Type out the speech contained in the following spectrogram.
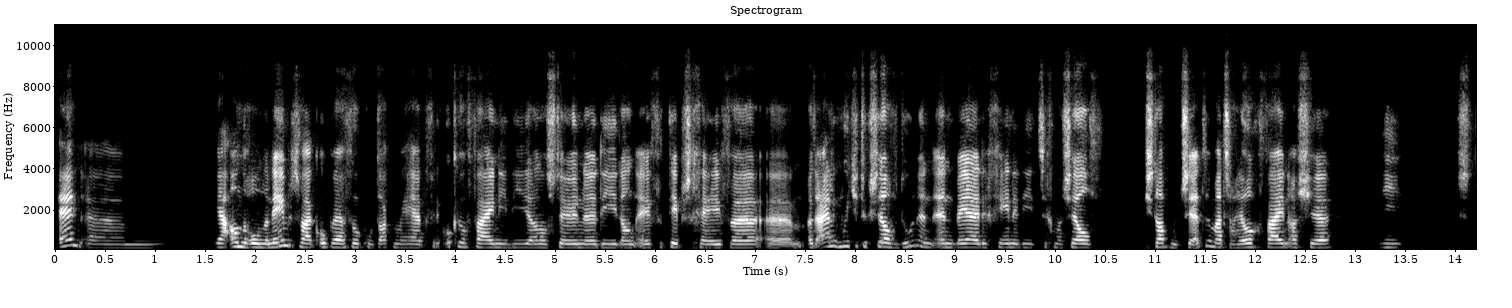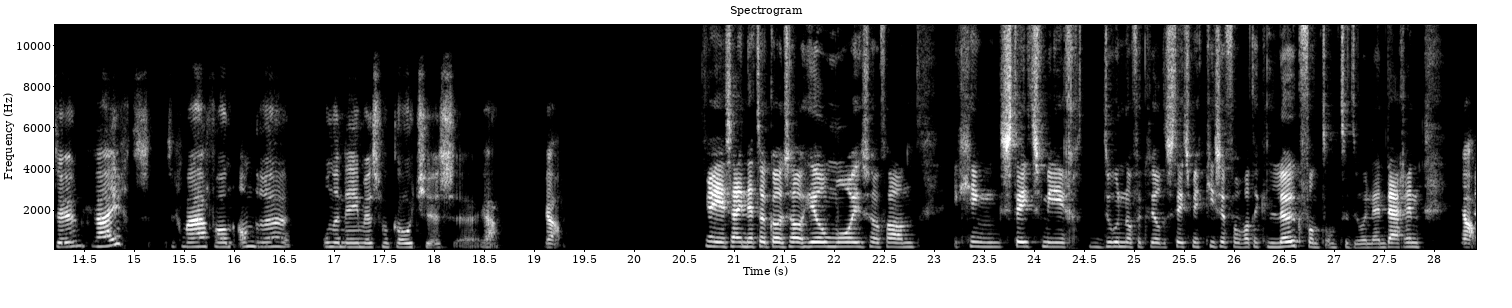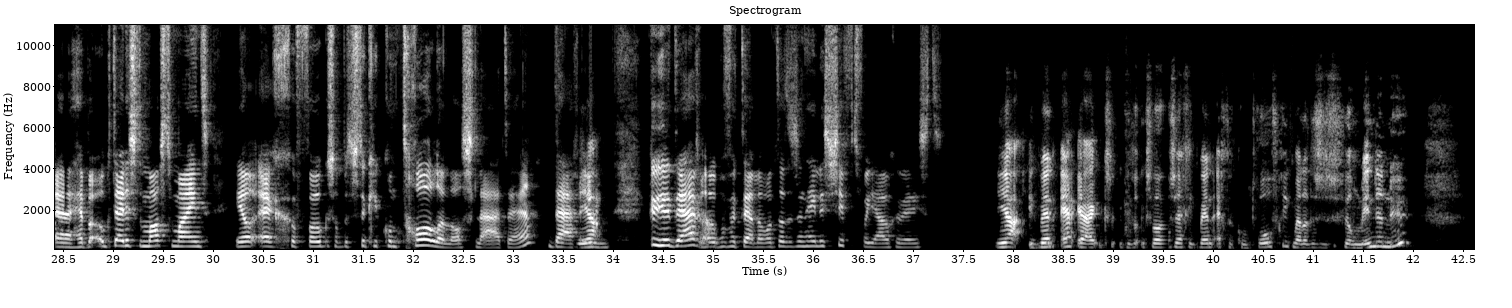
En um, ja, andere ondernemers waar ik ook wel veel contact mee heb, vind ik ook heel fijn. Die, die dan steunen, die dan even tips geven. Um, uiteindelijk moet je het natuurlijk zelf doen. En, en ben jij degene die het zeg maar zelf die stap moet zetten. Maar het is wel heel fijn als je die steun krijgt, zeg maar, van andere ondernemers, van coaches. Uh, ja, ja. Ja, je zei net ook al zo heel mooi zo van ik ging steeds meer doen of ik wilde steeds meer kiezen voor wat ik leuk vond om te doen. En daarin ja. uh, hebben ook tijdens de mastermind heel erg gefocust op het stukje controle loslaten. Hè? Daarin. Kun je daarover vertellen? Want dat is een hele shift voor jou geweest. Ja, ik ben echt, ja, ik, ik, ik zou zeggen, ik ben echt een controlfreak, maar dat is dus veel minder nu.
